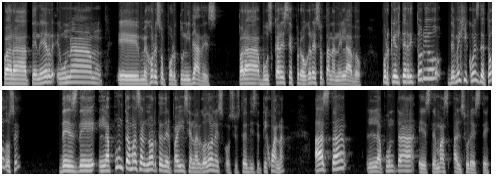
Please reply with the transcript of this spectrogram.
para tener una, mm, eh, mejores oportunidades, para buscar ese progreso tan anhelado, porque el territorio de México es de todos, ¿eh? desde la punta más al norte del país en algodones, o si usted dice Tijuana, hasta la punta este, más al sureste,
